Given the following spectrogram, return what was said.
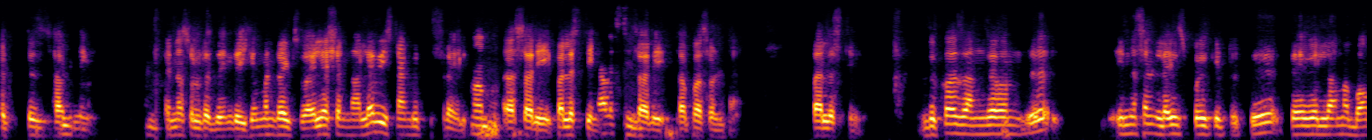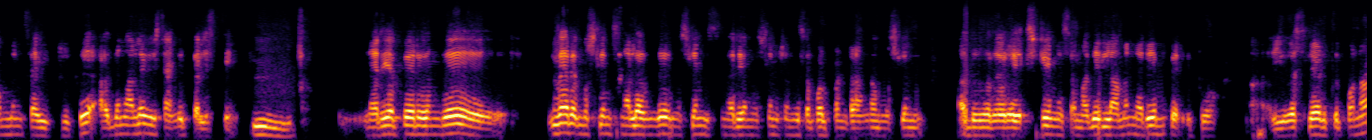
that is happening. என்ன சொல்றது? இந்த ஹியூமன் ரைட்ஸ் வயலேஷன்னால we stand with Israel sorry Palestine. Sorry தப்பா சொல்லிட்டேன். பாலஸ்தீன் பிகாஸ் அங்க வந்து இன்னசென்ட் லைவ்ஸ் போய்கிட்டு இருக்கு தேவையில்லாம பாம்பிங்ஸ் ஆகிட்டு இருக்கு அதனால வி ஸ்டாண்ட் பலஸ்தீன். நிறைய பேர் வந்து வேற முஸ்லிம்ஸ்னால வந்து முஸ்லிம்ஸ் நிறைய முஸ்லிம்ஸ் வந்து சப்போர்ட் பண்றாங்க. முஸ்லிம் அது ஒரு ஒரு எக்ஸ்ட்ரீமிசம் அது இல்லாம நிறைய பேர் இப்போ யூஎஸ்ல எடுத்து போனா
